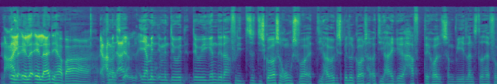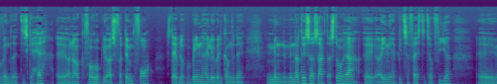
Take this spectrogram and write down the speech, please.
Nej. Eller, eller, eller er det her bare... Ja, men, skal- ja, men, men det, er jo, det er jo igen det der, fordi så de skal også have ros for, at de har jo ikke spillet godt, og de har ikke haft det hold, som vi et eller andet sted havde forventet, at de skal have, øh, og nok forhåbentlig også for dem får stablet på benene her i løbet af de kommende dage. Men, men når det så er sagt, at stå her øh, og egentlig have bidt sig fast i top 4. Øh,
